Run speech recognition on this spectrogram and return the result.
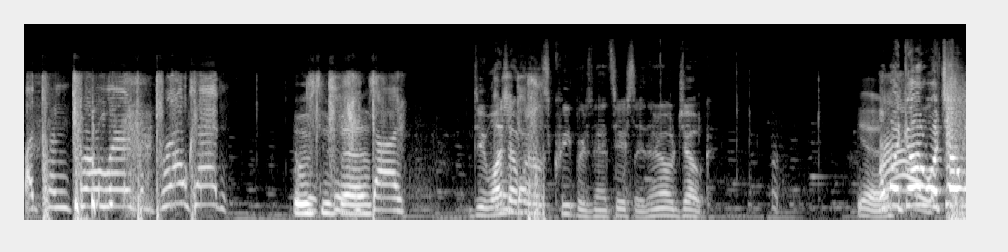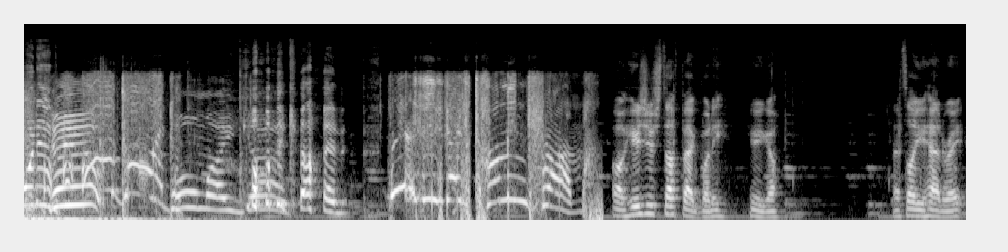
my controller is broken. It was too fast. died. Dude, watch out for those creepers, man. Seriously, they're no joke. Yeah. Oh my god, watch out, Wooden! Yeah, yeah, yeah. Oh God! Oh my Oh my god. God! Where are these guys coming from? Oh, here's your stuff back, buddy. Here you go. That's all you had, right?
